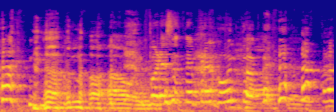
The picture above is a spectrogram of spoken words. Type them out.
no, ah, bueno. por eso te pregunto. Ah.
